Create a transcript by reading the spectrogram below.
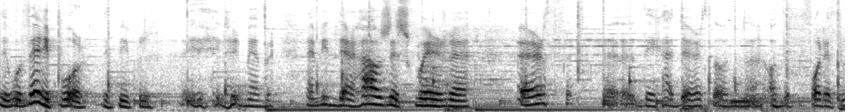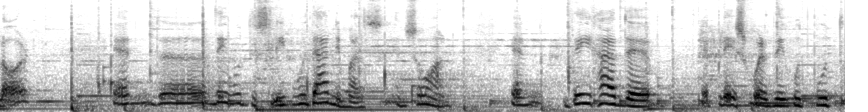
They were very poor, the people, remember. I mean, their houses were uh, earth, uh, they had earth on, uh, on the, for the floor, and uh, they would sleep with animals and so on. And they had a, a place where they would put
